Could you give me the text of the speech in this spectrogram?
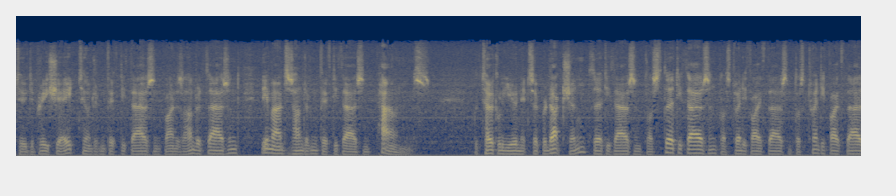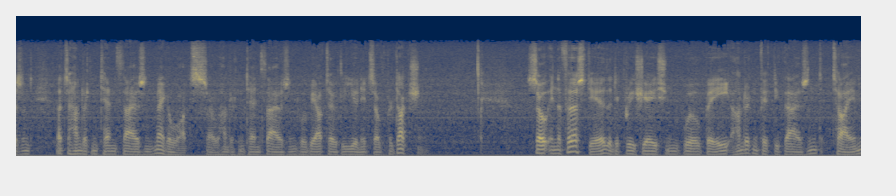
to depreciate, 250,000 minus 100,000, the amount is 150,000 pounds. the total units of production 30,000 plus 30,000 plus 25,000 plus 25,000 that's 110,000 megawatts. So 110,000 will be our total units of production. So in the first year the depreciation will be 150,000 times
